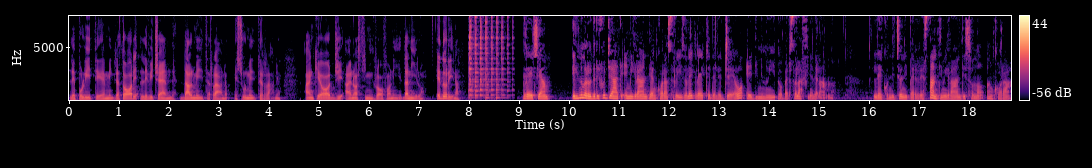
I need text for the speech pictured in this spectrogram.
le politiche migratorie, le vicende dal Mediterraneo e sul Mediterraneo. Anche oggi ai nostri microfoni Danilo e Dorina. Grecia. Il numero di rifugiati e migranti ancora sulle isole greche dell'Egeo è diminuito verso la fine dell'anno. Le condizioni per i restanti migranti sono ancora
